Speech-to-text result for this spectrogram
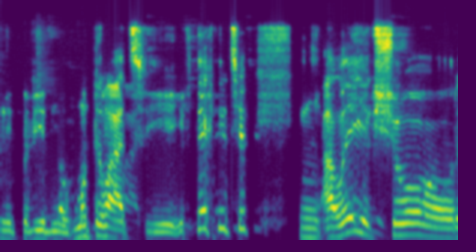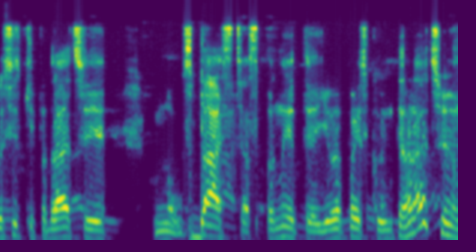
відповідно в мотивації і в техніці. Але якщо Російській Федерації ну вдасться спинити європейську інтеграцію.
